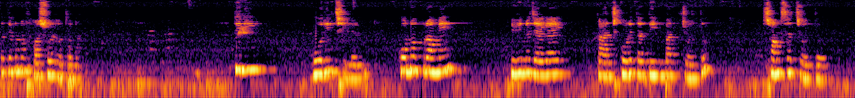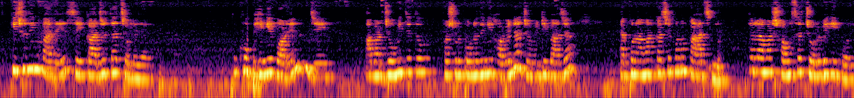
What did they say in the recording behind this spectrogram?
তাতে কোনো ফসল হতো না। তিনি গরিব ছিলেন। কোনো ক্রমে বিভিন্ন জায়গায় কাজ করে তার দিনপাত চলতো, সংসার চলতো। কিছুদিন বাদে সেই কাজও তার চলে যায়। তো খুব ভেঙে পড়েন যে, আমার জমিতে তো ফসল কোনোদিনই হবে না, জমিটি বাজা এখন আমার কাছে কোনো কাজ নেই। তাহলে আমার সংসার চলবে কি করে?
